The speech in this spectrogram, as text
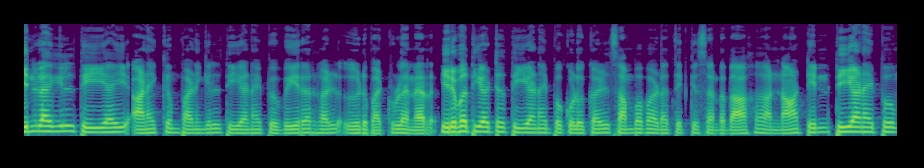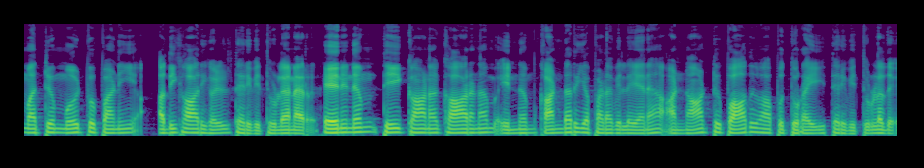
இந்நிலையில் தீயை அணைக்கும் பணியில் தீயணைப்பு வீரர்கள் ஈடுபட்டுள்ளனர். இருபத்தி எட்டு தீயணைப்பு குழுக்கள் சம்பவ இடத்திற்கு சென்றதாக அந்நாட்டின் தீயணைப்பு மற்றும் மீட்பு பணி அதிகாரிகள் தெரிவித்துள்ளனர். எனினும் தீக்கான காரணம் இன்னும் கண்டறியப்படவில்லை என அந்நாட்டு பாதுகாப்புத்துறை தெரிவித்துள்ளது.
